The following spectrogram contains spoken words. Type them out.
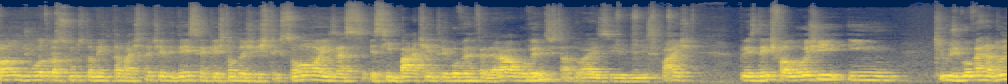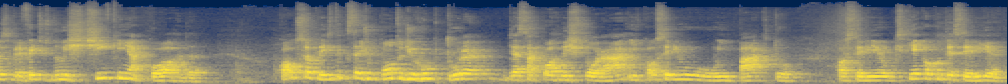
Falando de um outro assunto também que está bastante evidência, a questão das restrições, esse embate entre governo federal, governos estaduais e municipais. O presidente falou hoje em que os governadores e prefeitos não estiquem a corda. Qual você acredita que seja o ponto de ruptura dessa corda estourar e qual seria o impacto, qual seria o que, é que aconteceria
